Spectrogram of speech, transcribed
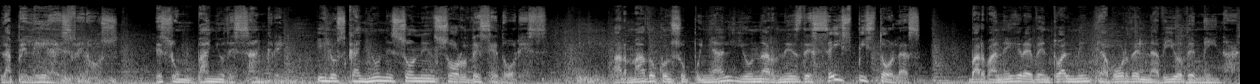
la pelea es feroz, es un baño de sangre y los cañones son ensordecedores. Armado con su puñal y un arnés de seis pistolas, Barba Negra eventualmente aborda el navío de Maynard.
